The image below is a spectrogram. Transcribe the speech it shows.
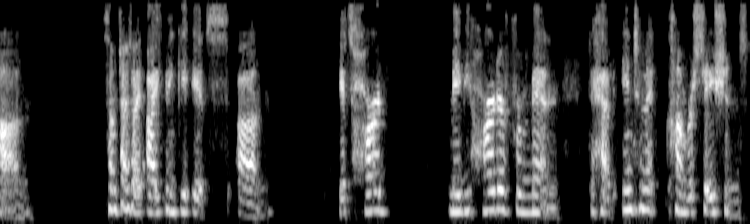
um, sometimes I, I think it's um, it's hard, maybe harder for men to have intimate conversations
